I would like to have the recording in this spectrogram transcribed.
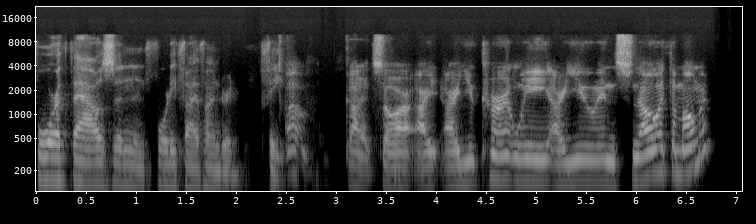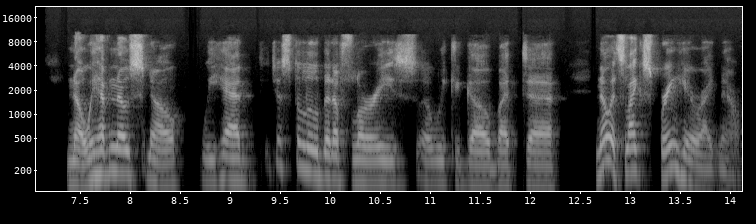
4,000 and 4,500 feet. Oh, got it. So are, are, are you currently, are you in snow at the moment? No, we have no snow. We had just a little bit of flurries a week ago, but uh, no, it's like spring here right now.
